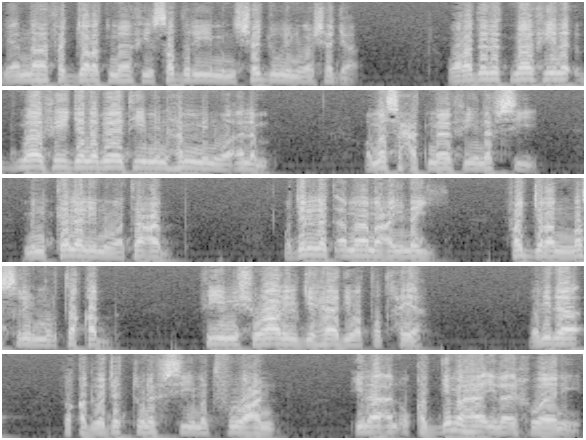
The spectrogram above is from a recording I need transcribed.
لأنها فجرت ما في صدري من شجو وشجع. ورددت ما في, ما في جنباتي من هم وألم ومسحت ما في نفسي من كلل وتعب وجلت أمام عيني فجر النصر المرتقب في مشوار الجهاد والتضحية. ولذا فقد وجدت نفسي مدفوعا إلى أن أقدمها إلى إخواني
